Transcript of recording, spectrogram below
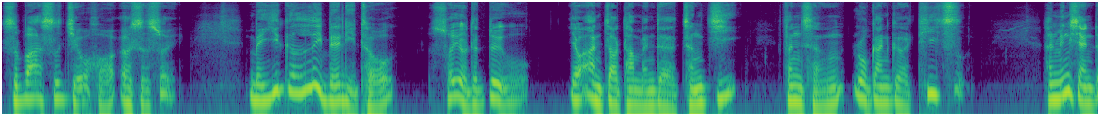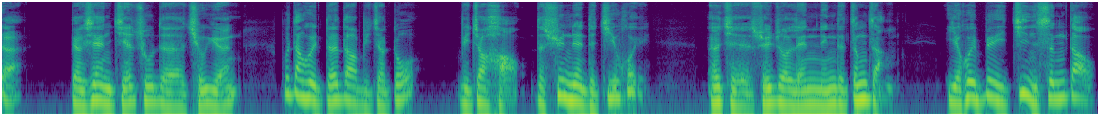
十八、十九和二十岁。每一个类别里头，所有的队伍要按照他们的成绩。分成若干个梯次，很明显的表现杰出的球员，不但会得到比较多、比较好的训练的机会，而且随着年龄的增长，也会被晋升到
